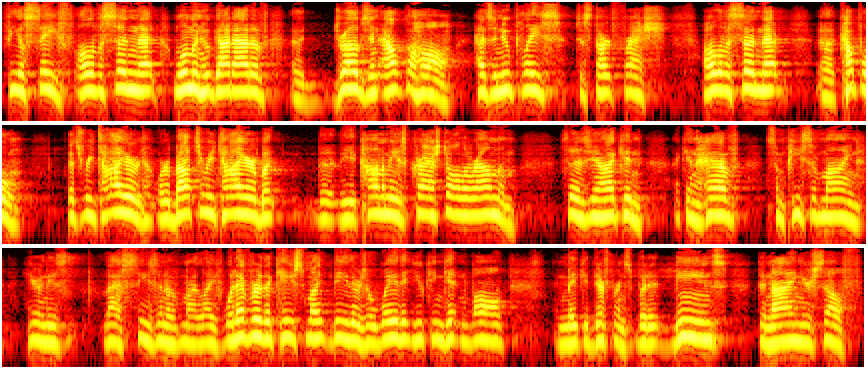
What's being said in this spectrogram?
feel safe. All of a sudden, that woman who got out of uh, drugs and alcohol has a new place to start fresh. All of a sudden, that uh, couple that's retired or about to retire, but the, the economy has crashed all around them, says, you know, I can, I can have some peace of mind here in these last season of my life. Whatever the case might be, there's a way that you can get involved and make a difference, but it means denying yourself.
